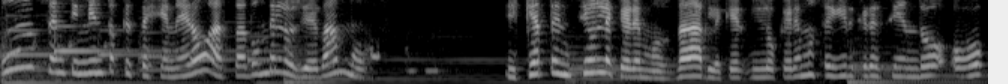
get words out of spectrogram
un sentimiento que se generó? ¿Hasta dónde lo llevamos? Y qué atención le queremos dar, lo queremos seguir creciendo o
